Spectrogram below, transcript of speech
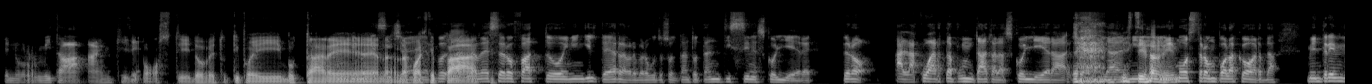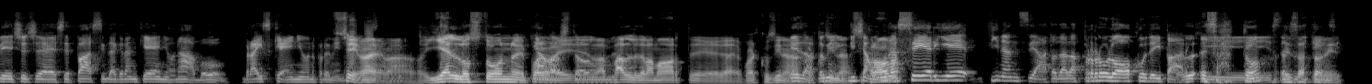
enormità anche Sì. di posti dove tu ti puoi buttare da, cioè, qualche fo- parte. l'avessero fatto in Inghilterra avrebbero avuto soltanto tantissime scogliere, però alla quarta puntata la scogliera cioè, la- mi- mi, mostra un po' la corda, mentre invece cioè, se passi da Grand Canyon a boh, Bryce Canyon probabilmente Sì, vai, ma Yellowstone e poi vai Yellowstone. alla Valle della Morte, eh, qualcosina, Esatto, qualcosina quindi diciamo una serie finanziata dalla Proloco dei parchi Esatto, esattamente.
